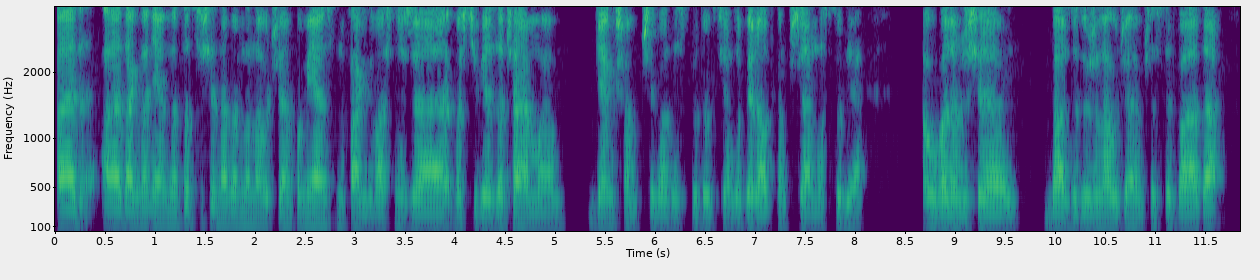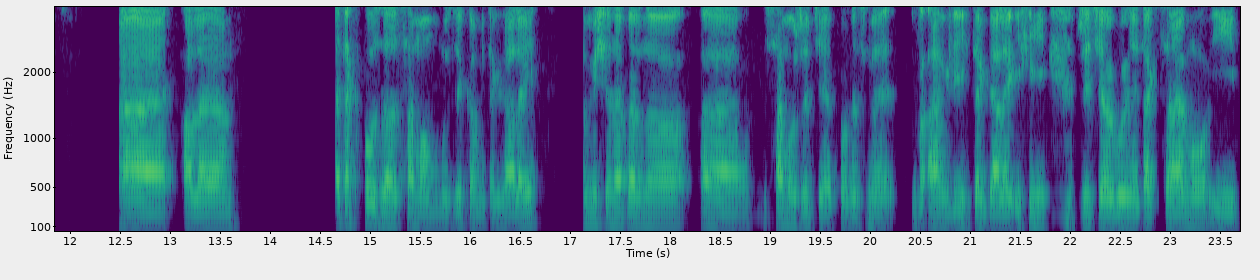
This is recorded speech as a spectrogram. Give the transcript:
ale, ale tak, no nie wiem, no to co się na pewno nauczyłem, pomijając ten fakt właśnie, że właściwie zacząłem moją większą przygodę z produkcją dopiero odkąd przyjechałem na studia. Uważam, że się bardzo dużo nauczyłem przez te dwa lata, e, ale ale tak poza samą muzyką i tak dalej, to mi się na pewno e, samo życie, powiedzmy w Anglii i tak dalej, i życie ogólnie tak samemu i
